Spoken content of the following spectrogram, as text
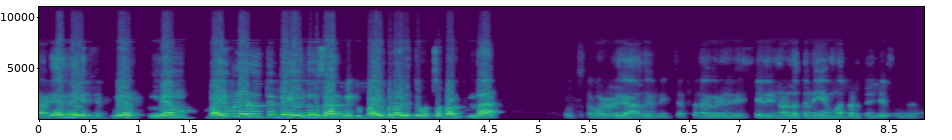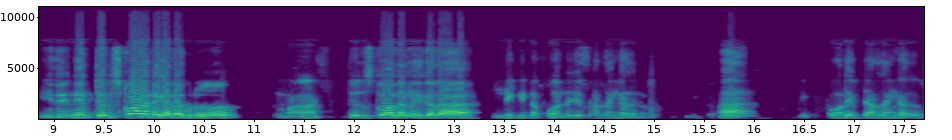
అదేంది మీరు మేము బైబిల్ అడుగుతుంటే ఎందుకు సార్ మీకు బైబిల్ అడిగితే ఉచ్చబడుతుందా? ఉత్సవడు కాదు నీకు చెప్తున్నా గురించి తెలియని వాళ్ళతో ఏం మాట్లాడుతుంది చెప్పు. ఇది నేను తెలుసుకోవాలనే కదా గురు. మా తెలుసుకోవాలని కదా? నీకు ఇట్లా ఫోన్లో చెప్తే అర్థం కాదు నువ్వు. ఆ? నీకు ఫోన్ చెప్తే అర్థం కాదు.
